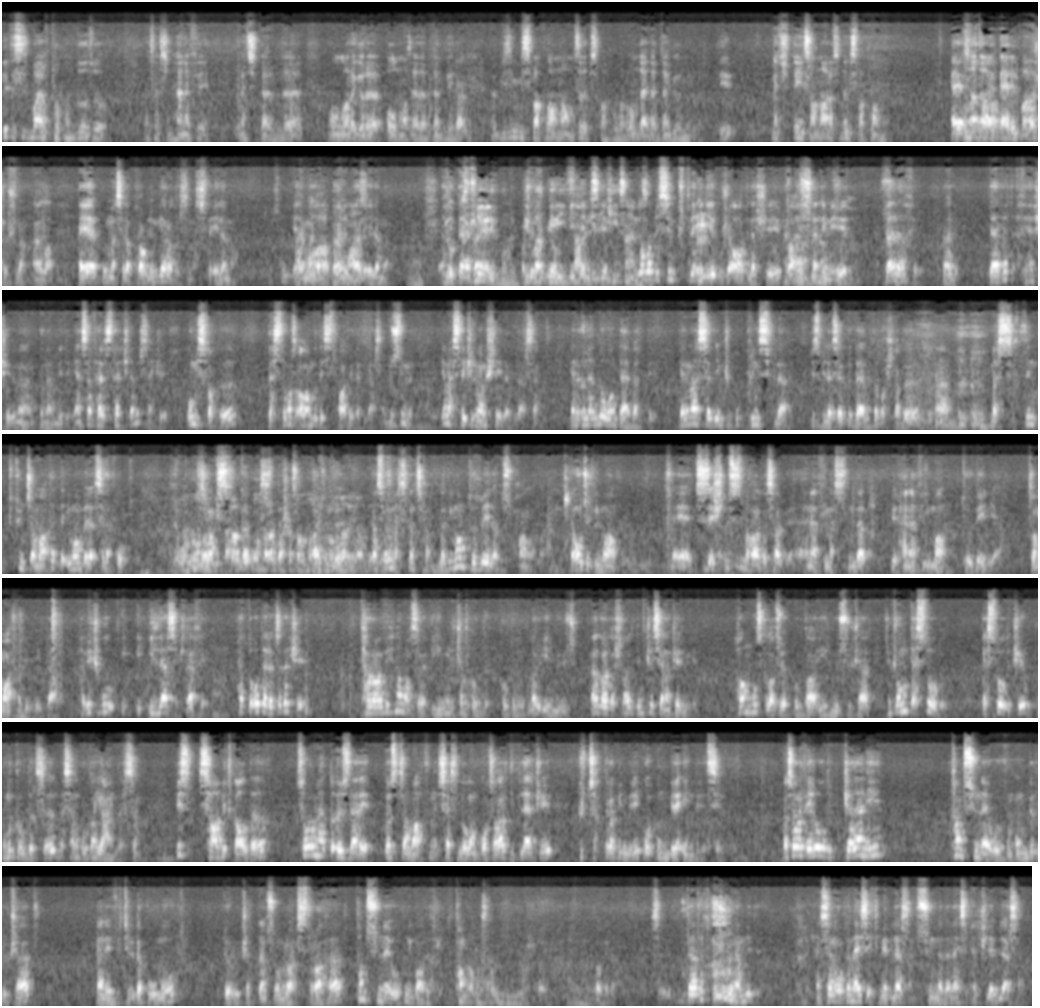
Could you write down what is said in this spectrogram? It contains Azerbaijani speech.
Bir də siz bayaq toxundunuz o məsəl üçün Hənəfi məscidlərində onlara görə olmaz ədəbdən deyil. Bəli. Bizim misvaqlanmamızı da pis baxırlar. Onu da ədəbdən görmürlər. Deyir, məsciddə insanlar arasında misvaqlanmır. Əgər Buna dair dəlil var. Başa düşürəm, əla. Əgər bu məsələ problem yaradırsa məsciddə eləmə. Eləmə. Bəli, bəli, eləmə. Yox, dəvə- kütlə eləyir bunu. Bir var bir yox, insan bildim. iki insan İndi ola bilsin. kütlə eləyir, uca adiləşir, daha heç nə demir. Bəli, axı, bəli. Dəvət axı hər şeydən önəm, önəmlidir. Yəni sən fərz tərkləmirsən ki, o misvakı dəstəmaz alanda da istifadə edə bilərsən, düzdürmü? Ya məscidə girməmiş də edə bilərsən. Yəni önəmli olan dəvətdir. Yəni mən sizə deyim ki, bu prinsiplə biz Biləcərdə dəvətə başladıq, hə? Məscidin bütün cəmaət, hətta imam belə sələfi oldu. Sonra ki, misvakı onlara başa salmaq üçün onların yanında Hə, sonra məsciddən çıxartdılar. İmam tövbə elədi, subhanallah. Yəni o cür imam. E, siz eşitmisinizmi hardasa Hənəfi məscidində bir Hənəfi imam tövbə eləyə cəmaatla birlikdə? Təbii ki, bu illər çəkdi axı. Hətta o dərəcədə ki, təravih namazı 20 rükət qıldı, qıldırırdılar 23. Mən qardaşlara dedim ki, yana getməyin. Hamımız qılacaq burada 23 rükət. Çünki onun qəsdi odur. Qəsdi odur ki, bunu qıldırsın və səni buradan yayındırsın. Biz sabit qaldıq. Sonra hətta özləri, öz cəmaatının içərisində olan qocalar dedilər ki, güc çatdıra bilmirik, qoy 11-ə endirilsin. Və sonra elə oldu, gələn il tam sünnəyə uyğun 11 rükət, yəni vitirdə qunut, 4 rükətdən sonra istirahət, tam sünnəyə uyğun ibadət getdi, tam Ramazan. O belə. Dəvət bu önəmlidir. Yəni sən orada nəyisə etməyə bilərsən, sünnədə nəyisə tərk edə bilərsən.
